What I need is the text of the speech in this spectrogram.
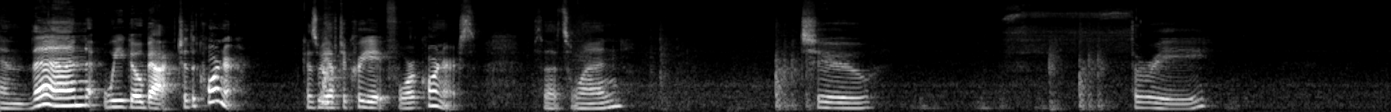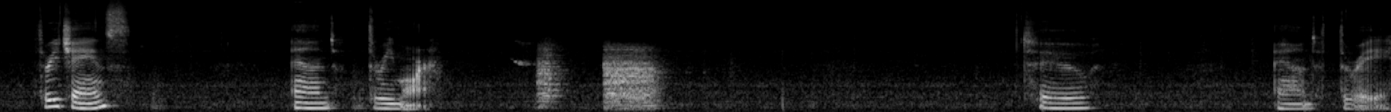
And then we go back to the corner because we have to create four corners. So that's one, two, three, three chains, and three more. Two and three.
